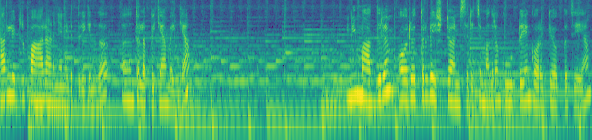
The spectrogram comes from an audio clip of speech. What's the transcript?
അര ലിറ്റർ പാലാണ് ഞാൻ എടുത്തിരിക്കുന്നത്. അതൊന്ന് തിളപ്പിക്കാൻ വയ്ക്കാം ഇനി മധുരം ഓരോരുത്തരുടെ ഇഷ്ടം അനുസരിച്ച് മധുരം കൂട്ടുകയും കുറയ്ക്കുകയും ഒക്കെ ചെയ്യാം.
